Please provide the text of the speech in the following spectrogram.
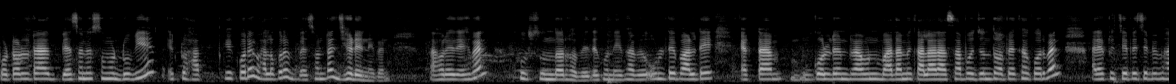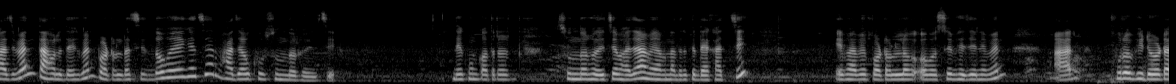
পটলটা বেসনের সঙ্গে ডুবিয়ে একটু হাতকে করে ভালো করে বেসনটা ঝেড়ে নেবেন। তাহলে দেখবেন খুব সুন্দর হবে। দেখুন, এইভাবে উল্টে পাল্টে একটা গোল্ডেন ব্রাউন বাদামি কালার আসা পর্যন্ত অপেক্ষা করবেন। আর একটু চেপে চেপে ভাজবেন, তাহলে দেখবেন পটলটা সিদ্ধ হয়ে গেছে আর ভাজাও খুব সুন্দর হয়েছে। দেখুন কতটা সুন্দর হয়েছে ভাজা, আমি আপনাদেরকে দেখাচ্ছি। এভাবে পটল অবশ্যই ভেজে নেবেন। আর পুরো ভিডিওটা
